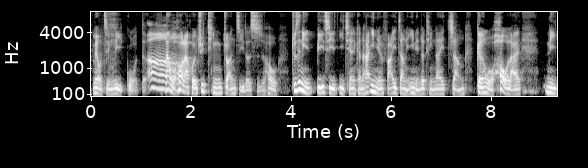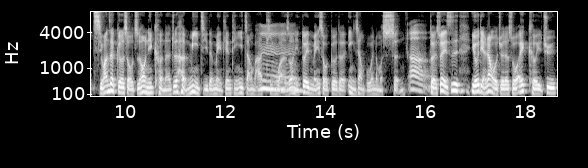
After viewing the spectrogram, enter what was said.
没有经历过的。嗯那我后来回去听专辑的时候，就是你比起以前，可能他一年发一张，你一年就听那一张，跟我后来你喜欢这歌手之后，你可能就是很密集的每天听一张，把它听完的时候，你对每一首歌的印象不会那么深。嗯，对，所以是有点让我觉得说，哎，可以去。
